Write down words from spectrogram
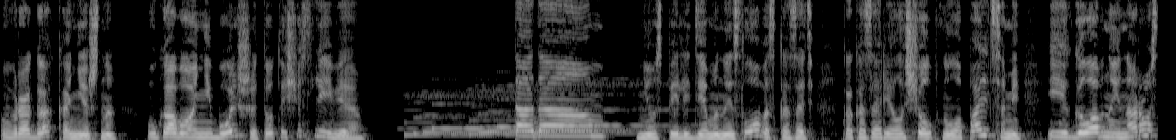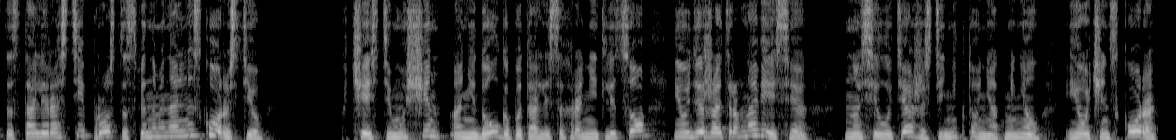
«В врагах, конечно. У кого они больше, тот и счастливее». «Та-дам!» Не успели демоны и слова сказать, как озарела щелкнула пальцами, и их головные наросты стали расти просто с феноменальной скоростью. К чести мужчин, они долго пытались сохранить лицо и удержать равновесие, но силу тяжести никто не отменял, и очень скоро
